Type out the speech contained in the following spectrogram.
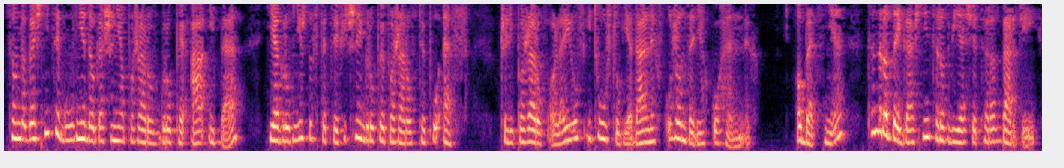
Są to gaśnice głównie do gaszenia pożarów grupy A i B, jak również do specyficznej grupy pożarów typu F, czyli pożarów olejów i tłuszczów jadalnych w urządzeniach kuchennych. Obecnie ten rodzaj gaśnic rozwija się coraz bardziej,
